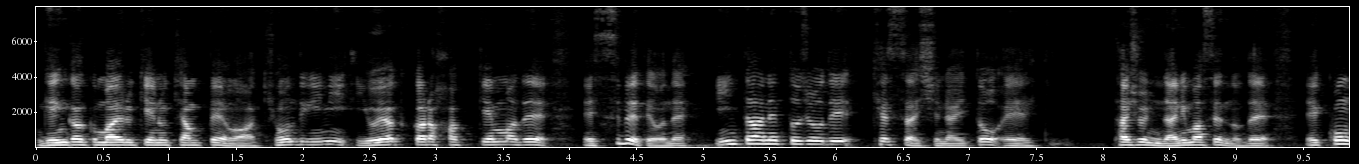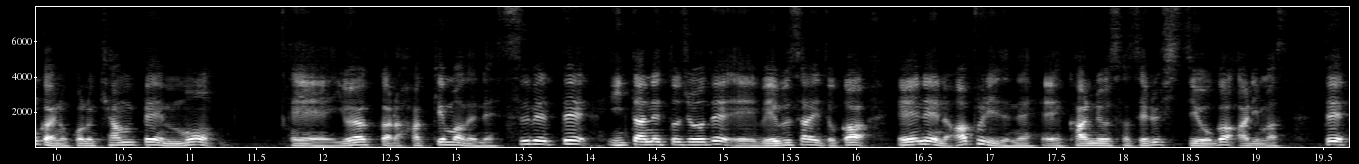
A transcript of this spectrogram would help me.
減額マイル系のキャンペーンは基本的に予約から発見まで、すべてをね、インターネット上で決済しないと、えー対象になりませんので、え今回のこのキャンペーンも、えー、予約から発見までね、すべてインターネット上で、えー、ウェブサイトか ANA のアプリでね、えー、完了させる必要があります。で、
